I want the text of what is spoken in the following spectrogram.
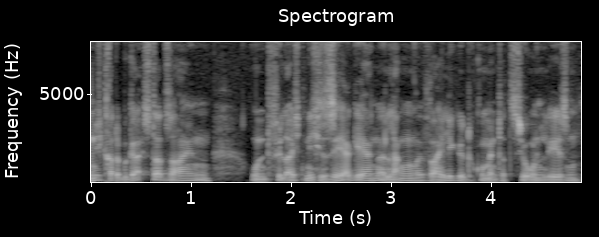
nicht gerade begeistert sein und vielleicht nicht sehr gerne langweilige Dokumentation lesen.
